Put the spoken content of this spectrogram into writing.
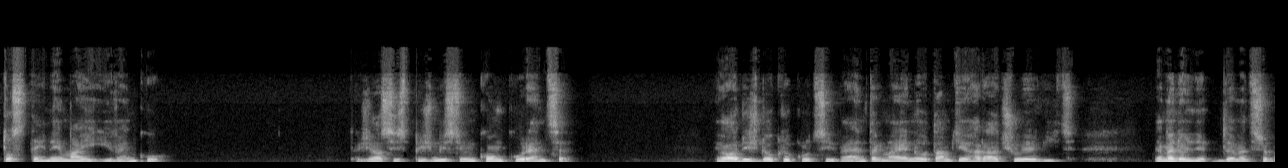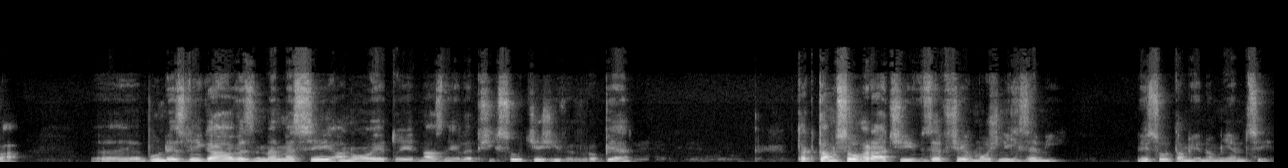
to stejné mají i venku. Takže já si spíš myslím konkurence. Jo, když jdou kluci ven, tak najednou tam těch hráčů je víc. Jdeme, do, jdeme třeba eh, Bundesliga, vezmeme si, ano, je to jedna z nejlepších soutěží v Evropě, tak tam jsou hráči ze všech možných zemí. Nejsou tam jenom Němci.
